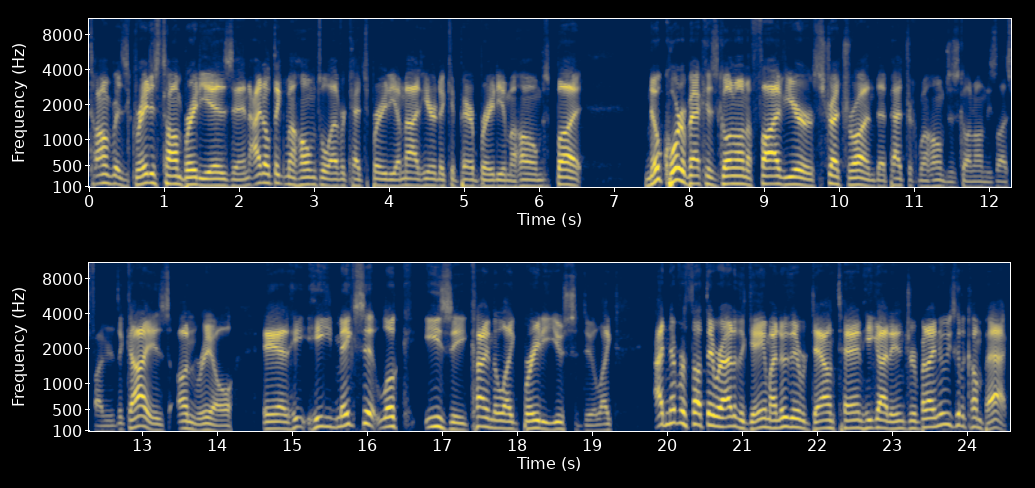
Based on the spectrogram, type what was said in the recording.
Tom, as great as Tom Brady is, and I don't think Mahomes will ever catch Brady. I'm not here to compare Brady and Mahomes, but no quarterback has gone on a five year stretch run that Patrick Mahomes has gone on these last five years. The guy is unreal, and he he makes it look easy, kind of like Brady used to do. Like I never thought they were out of the game. I knew they were down 10. He got injured, but I knew he's going to come back.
